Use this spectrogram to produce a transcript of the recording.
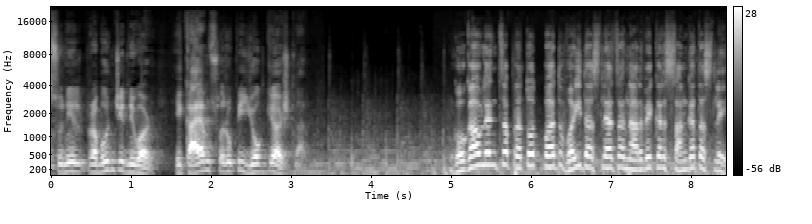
सुनील प्रभूंची निवड ही कायमस्वरूपी योग्य असणार. गोगावलेंचं प्रतोत्पद वैध असल्याचं नार्वेकर सांगत असले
